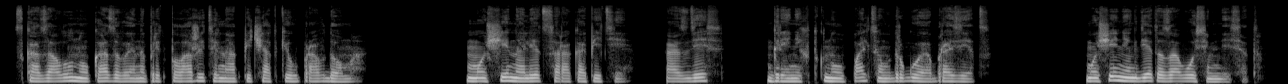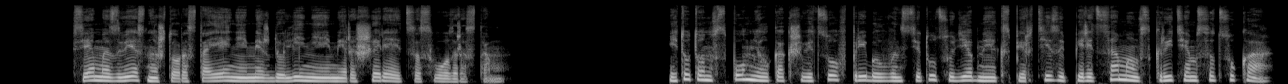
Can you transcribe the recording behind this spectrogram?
— сказал он, указывая на предположительно отпечатки управдома. «Мужчина лет сорока пяти, а здесь...» — Грених ткнул пальцем в другой образец. «Мужчине где-то за восемьдесят. Всем известно, что расстояние между линиями расширяется с возрастом. И тут он вспомнил, как Швецов прибыл в Институт судебной экспертизы перед самым вскрытием Сацука.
